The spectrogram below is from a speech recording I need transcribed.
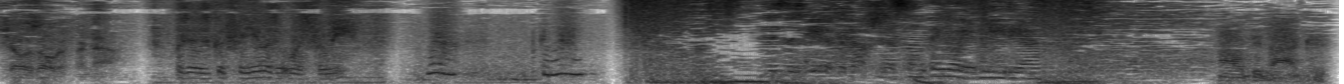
Show's over for now. Was it as good for you as it was for me? Well, good night. This has been a production of Something Weird Media. I'll be back.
